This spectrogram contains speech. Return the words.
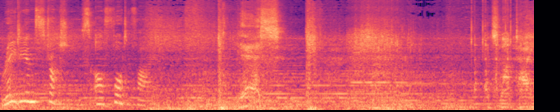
Radiant structures are fortified. Yes. It's not time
